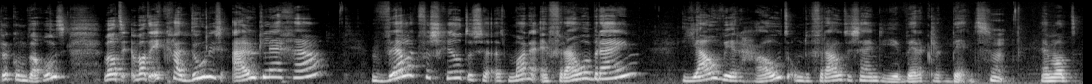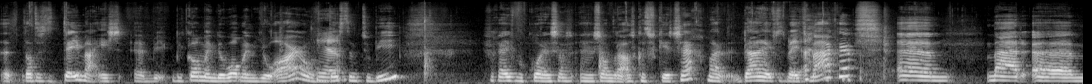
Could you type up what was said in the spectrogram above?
dat komt wel goed. Wat, wat ik ga doen is uitleggen welk verschil tussen het mannen- en vrouwenbrein jou weerhoudt om de vrouw te zijn die je werkelijk bent. Hm. En want eh, dat is het thema is eh, be- becoming the woman you are of Ja. destined to be. Vergeef me Cor en Sa- en Sandra als ik het verkeerd zeg, maar daar heeft het mee te maken. Ehm, maar ehm,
